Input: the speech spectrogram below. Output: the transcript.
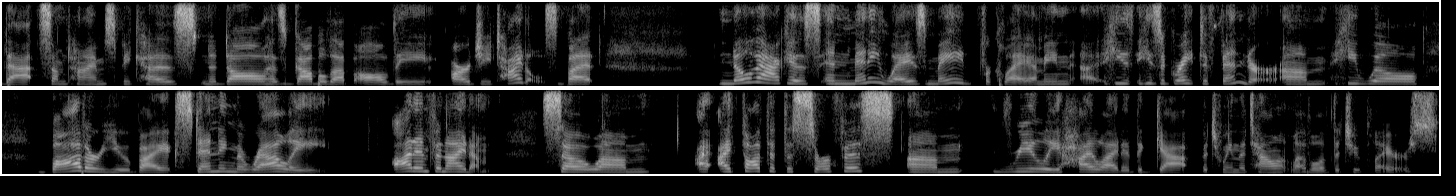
that sometimes because Nadal has gobbled up all the RG titles, but Novak is in many ways made for clay. I mean, uh, he's he's a great defender. Um, he will bother you by extending the rally ad infinitum. So um, I, I thought that the surface um, really highlighted the gap between the talent level of the two players.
